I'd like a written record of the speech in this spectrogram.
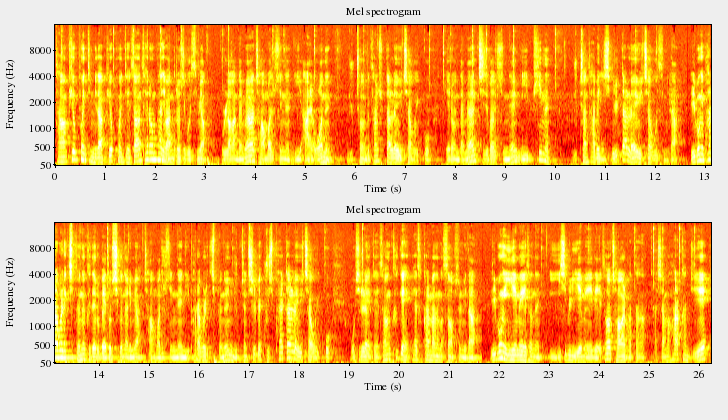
다음 피오 포인트입니다. 피오 포인트에선 새로운 판이 만들어지고 있으며 올라간다면 저항받을 수 있는 이 R1은 6,530달러에 위치하고 있고 내려온다면 지지받을 수 있는 이 P는 6,421달러에 위치하고 있습니다. 일봉의 파라볼릭 지표는 그대로 매도 시그널이며 저항받을 수 있는 이 파라볼릭 지표는 6,798달러에 위치하고 있고 오실레이트에선 크게 해석할 만한 것은 없습니다. 일봉의 EMA에서는 이21 EMA에 대해서 저항을 받다가 다시 한번 하락한 뒤에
